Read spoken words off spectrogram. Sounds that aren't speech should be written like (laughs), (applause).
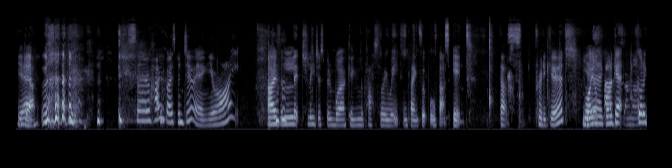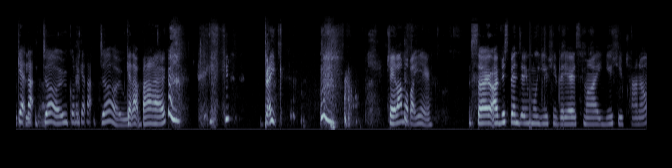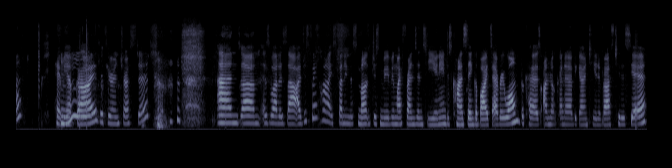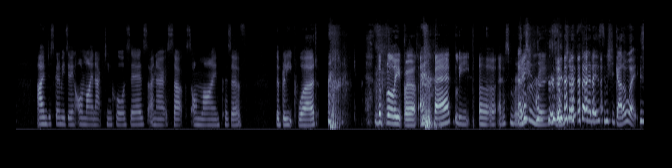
Yeah. Yeah. (laughs) (laughs) so, how you guys been doing? You all right? I've (laughs) literally just been working the past three weeks and playing football. That's it. That's pretty good. Yeah, you're gotta get fast, I'm like, gotta get that pizza. dough. Gotta get that dough. Get that bag. bake. (laughs) Jaylan, what about you? So I've just been doing more YouTube videos for my YouTube channel. Hit me up, Mm. guys, if you're interested. (laughs) and um, as well as that, I've just been kind of like spending this month just moving my friends into uni and just kind of saying goodbye to everyone because I'm not going to be going to university this year. I'm just going to be doing online acting courses. I know it sucks online because of the bleep word. (laughs) (laughs) The bleep word. I'm bad bleep. Uh, Edison Brewery. Edison Rose. That is, and she got away. (laughs)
